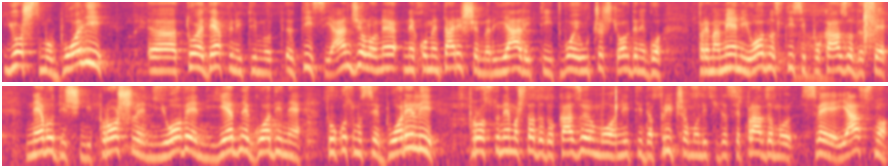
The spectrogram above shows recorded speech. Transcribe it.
još smo bolji, e, to je definitivno ti si Anđelo, ne, ne komentarišem reality i tvoje učešće ovde, nego prema meni odnos, ti si pokazao da se ne vodiš ni prošle, ni ove, ni jedne godine, toliko smo se borili, prosto nema šta da dokazujemo, niti da pričamo, niti da se pravdamo, sve je jasno.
